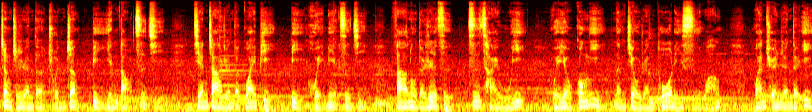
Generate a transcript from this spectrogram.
正直人的纯正必引导自己，奸诈人的乖僻必毁灭自己。发怒的日子，资财无益，唯有公义能救人脱离死亡。完全人的义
